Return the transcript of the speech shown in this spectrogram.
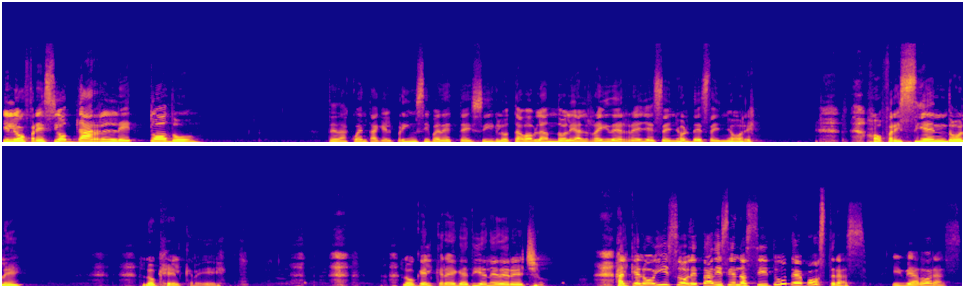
Y le ofreció darle todo. ¿Te das cuenta que el príncipe de este siglo estaba hablándole al rey de reyes, señor de señores? Ofreciéndole lo que él cree lo que él cree que tiene derecho. Al que lo hizo le está diciendo, si tú te postras y me adoras,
